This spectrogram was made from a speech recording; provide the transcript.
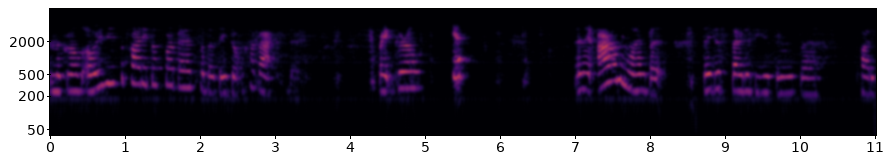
And the girls always use the potty before bed so that they don't have accidents. Right, girls? Yes. And they are only one, but they just started using the potty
